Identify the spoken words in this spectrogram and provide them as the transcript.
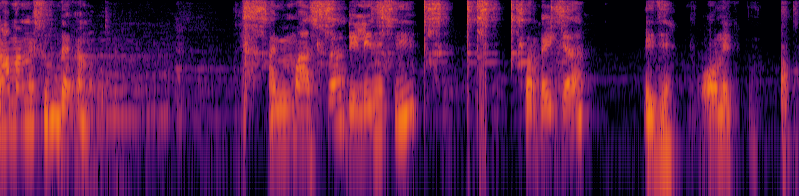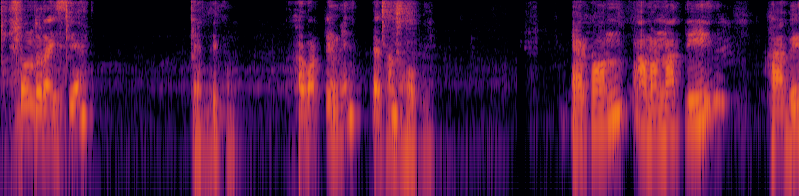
নামানোর সময় দেখানো হবে। আমি মাছটা ঢেলে নিয়েছি তরকারিটা, এই যে অনেক সুন্দর আইছে। দেখুন, খাবার টাইমে দেখানো হবে। এখন আমার নাতি খাবে,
